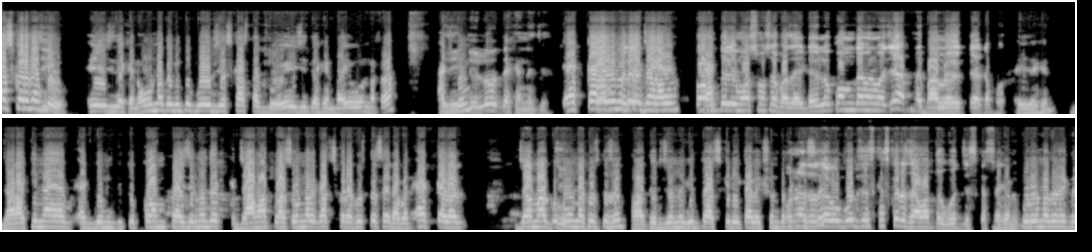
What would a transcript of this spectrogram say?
কাজ করা থাকব এই যে দেখেন ওড়নাতে কিন্তু গর্জিয়াস কাজ থাকব এই যে দেখেন ভাই ওড়নাটা একদম এটা হলো দেখেন এই যে এক কালারের ভিতরে যারা কম তেলে মসমসা বাজার এটা হলো কম দামের মাঝে আপনি ভালো একটা কাপড় এই দেখেন যারা কিনা একদম কিন্তু কম প্রাইসের মধ্যে জামা প্লাস ওনার কাজ করা খুঁজতেছেন আবার এক কালার জামা। খুঁজতেছেন তাদের জন্য কিন্তু আজকের এই কালেকশনটা ওনার তো গর্জিয়াস কাজ করে জামা তো গর্জিয়াস কাজ দেখেন করে। পুরোনোতে থাকতে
